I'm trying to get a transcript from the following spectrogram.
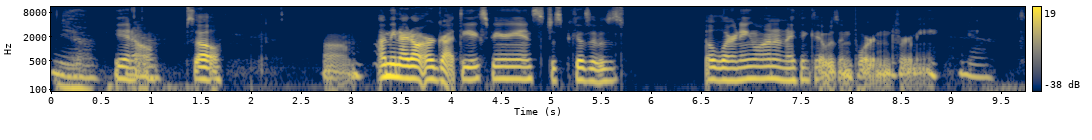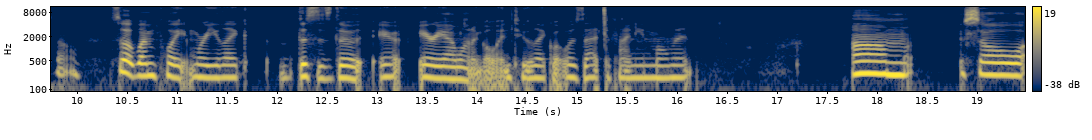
Yeah. you know. So, um, I mean, I don't regret the experience just because it was a learning one, and I think it was important for me. Yeah. So, So at one point were you like, this is the a- area I want to go into? Like, what was that defining moment? um, so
